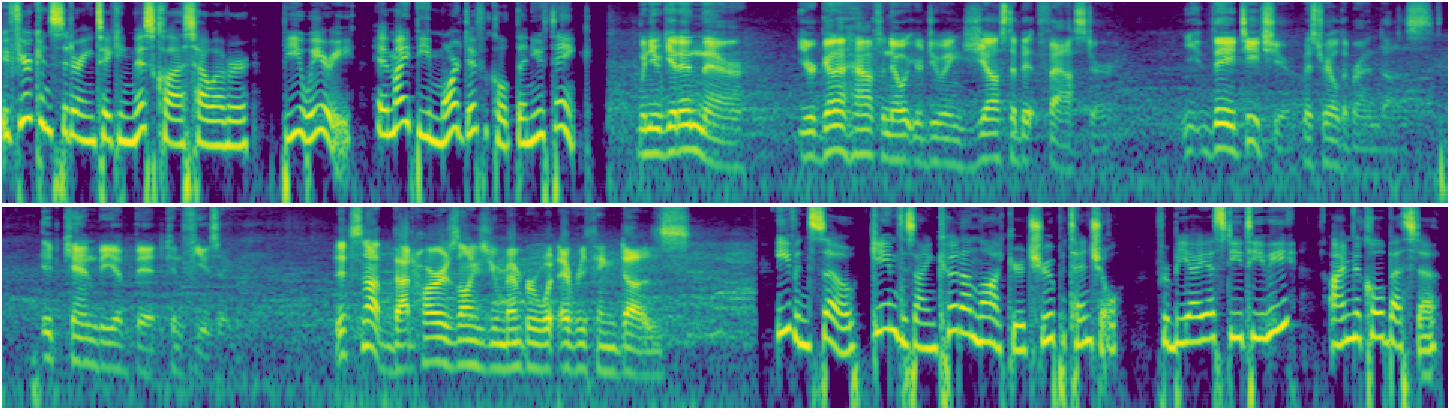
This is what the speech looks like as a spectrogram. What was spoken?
If you're considering taking this class, however, be weary. It might be more difficult than you think. When you get in there, you're gonna have to know what you're doing just a bit faster. They teach you, Mr. Hildebrand does. It can be a bit confusing. It's not that hard as long as you remember what everything does. Even so, game design could unlock your true potential. For BISD TV, I'm Nicole Besta.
